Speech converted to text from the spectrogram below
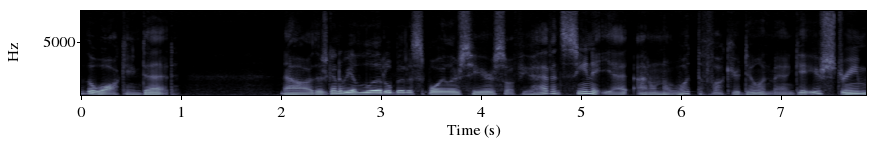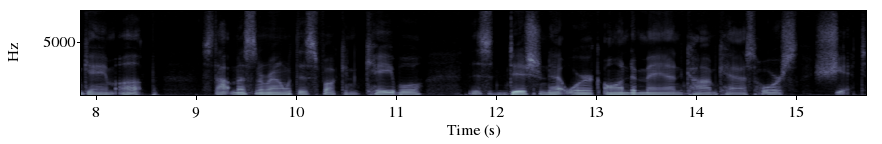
The Walking Dead. Now, there's going to be a little bit of spoilers here, so if you haven't seen it yet, I don't know what the fuck you're doing, man. Get your stream game up. Stop messing around with this fucking cable, this dish network, on demand, Comcast, horse shit.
